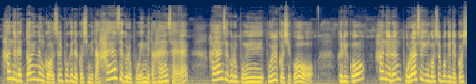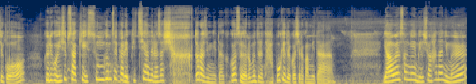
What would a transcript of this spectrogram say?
하늘에 떠 있는 것을 보게 될 것입니다. 하얀색으로 보입니다. 하얀색. 하얀색으로 보이, 보일 것이고, 그리고 하늘은 보라색인 것을 보게 될 것이고, 그리고 24K 순금 색깔의 빛이 하늘에서 샥 떨어집니다. 그것을 여러분들은 다 보게 될 것이라고 합니다. 야외 성의 메시와 하나님을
